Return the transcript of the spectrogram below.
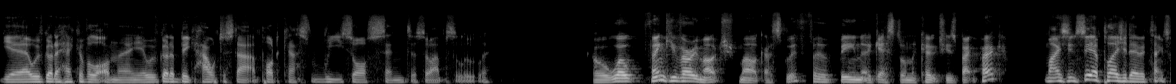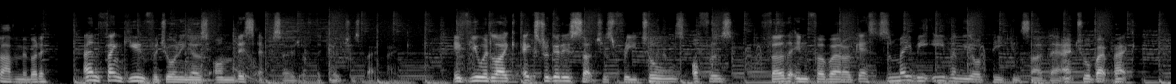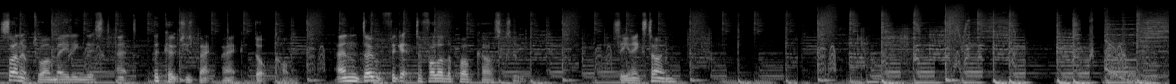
Yeah, we've got a heck of a lot on there. Yeah, we've got a big how to start a podcast resource center. So absolutely. Oh, Well, thank you very much, Mark Asquith, for being a guest on the Coach's Backpack. My sincere pleasure, David. Thanks for having me, buddy. And thank you for joining us on this episode of the Coach's Backpack. If you would like extra goodies such as free tools, offers, further info about our guests, and maybe even the odd peek inside their actual backpack, sign up to our mailing list at thecoachsbackpack.com. And don't forget to follow the podcast too. See you next time.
